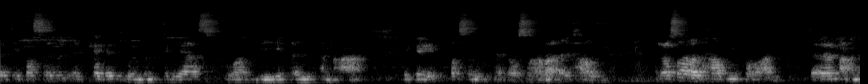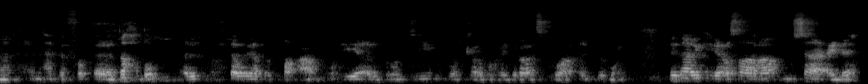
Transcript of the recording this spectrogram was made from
التي تصل الكبد والبنكرياس وبالامعاء لكي تصل العصارة. البروتين والكربوهيدرات والدهون. لذلك هي عصارة مساعدة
